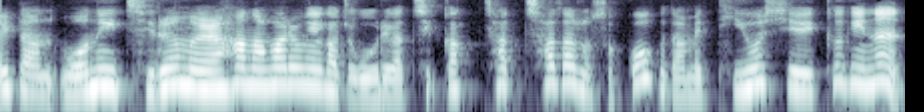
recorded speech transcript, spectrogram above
일단 원의 지름을 하나 활용해가지고 우리가 직각 차, 찾아줬었고 그 다음에 DOC의 크기는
